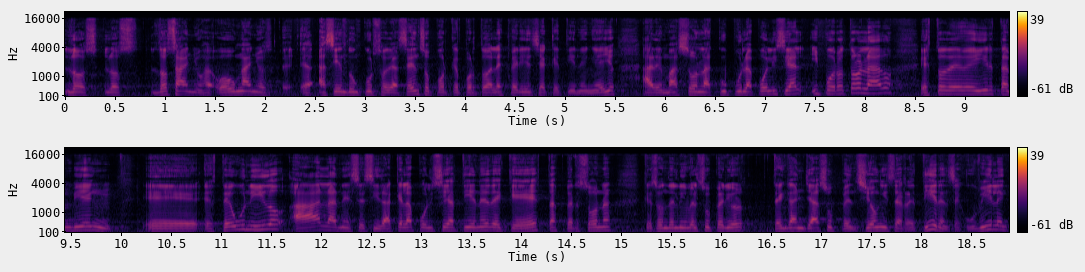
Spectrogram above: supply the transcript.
los, los dos años o un año eh, haciendo un curso de ascenso porque por toda la experiencia que tienen ellos, además son la cúpula policial. Y por otro lado, esto debe ir también eh, esté unido a la necesidad que la policía tiene de que estas personas que son del nivel superior tengan ya su pensión y se retiren, se jubilen,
